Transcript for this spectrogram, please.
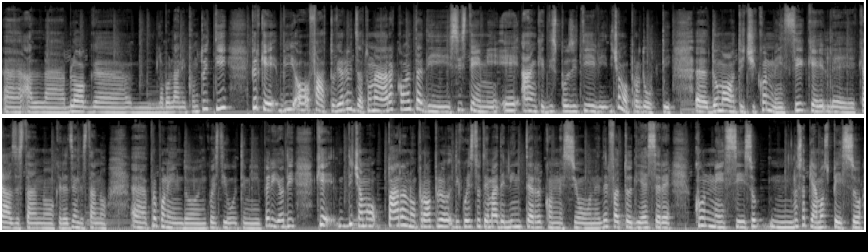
eh, al blog eh, labollani.it perché vi ho fatto, vi ho realizzato una raccolta di sistemi e anche dispositivi, diciamo prodotti eh, domotici connessi che le case stanno, che le aziende stanno eh, proponendo in questi ultimi periodi che diciamo parlano proprio di questo tema del dell'interconnessione, del fatto di essere connessi, so, mm, lo sappiamo spesso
